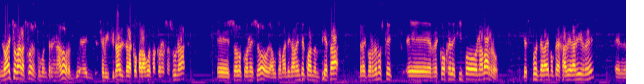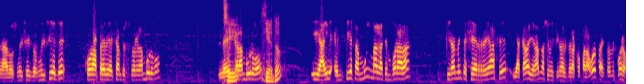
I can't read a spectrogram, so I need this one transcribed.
no ha hecho malas cosas como entrenador. Eh, semifinales de la Copa La UEFA con Osasuna, eh, solo con eso, automáticamente cuando empieza, recordemos que eh, recoge el equipo Navarro después de la época de Javier Aguirre, en la 2006-2007, juega previa de Champions con el Hamburgo, le Sí. echa al Hamburgo cierto. y ahí empieza muy mal la temporada, finalmente se rehace y acaba llegando a semifinales de la Copa La UEFA. Entonces, bueno,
